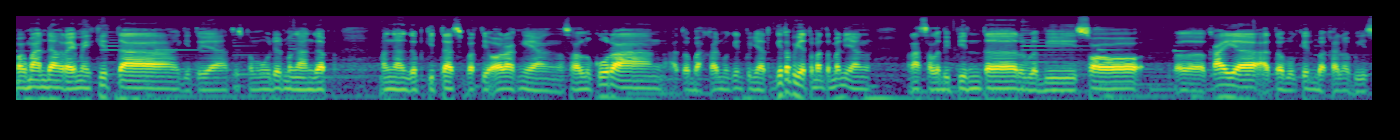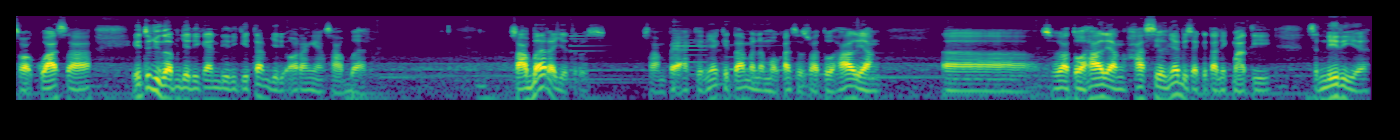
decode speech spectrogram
memandang remeh kita gitu ya, terus kemudian menganggap menganggap kita seperti orang yang selalu kurang atau bahkan mungkin punya kita punya teman-teman yang merasa lebih pinter, lebih sok uh, kaya atau mungkin bahkan lebih sok kuasa itu juga menjadikan diri kita menjadi orang yang sabar. Sabar aja terus sampai akhirnya kita menemukan sesuatu hal yang uh, sesuatu hal yang hasilnya bisa kita nikmati sendiri ya.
